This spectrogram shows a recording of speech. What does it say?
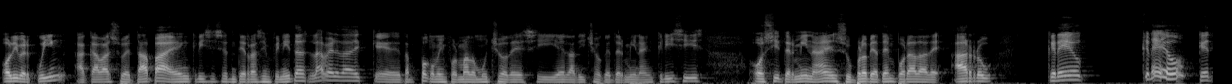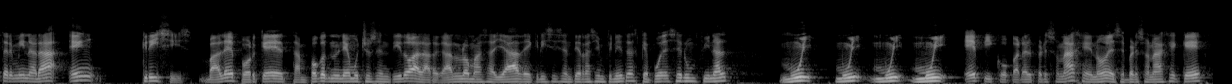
Oliver Queen acaba su etapa en Crisis en Tierras Infinitas. La verdad es que tampoco me he informado mucho de si él ha dicho que termina en Crisis o si termina en su propia temporada de Arrow. Creo, creo que terminará en Crisis, ¿vale? Porque tampoco tendría mucho sentido alargarlo más allá de Crisis en Tierras Infinitas, que puede ser un final muy, muy, muy, muy épico para el personaje, ¿no? Ese personaje que,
